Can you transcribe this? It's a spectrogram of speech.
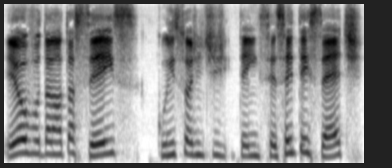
Eu vou dar nota 6. Com isso a gente tem 67.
